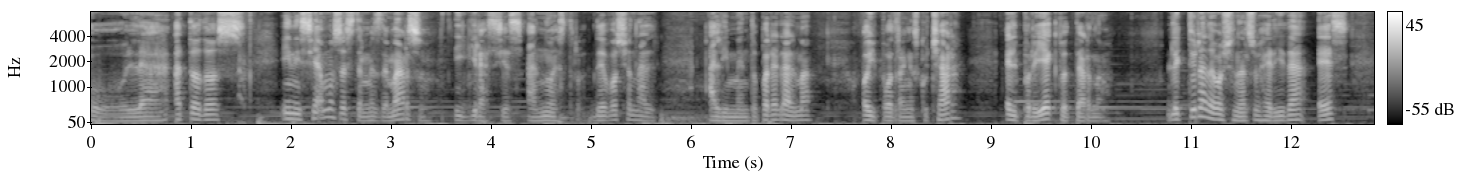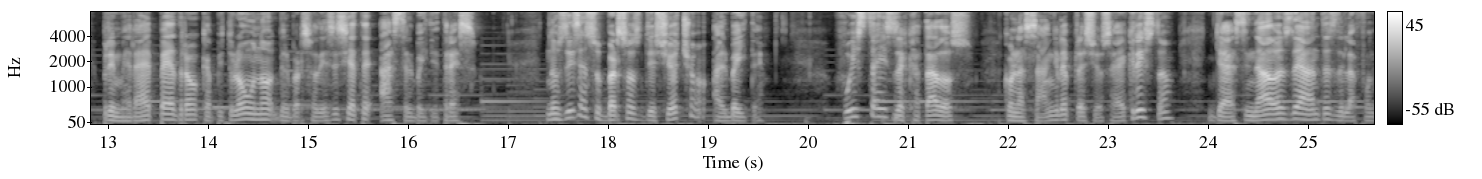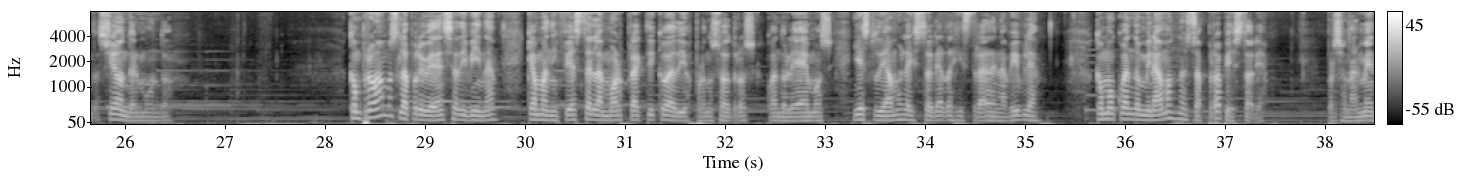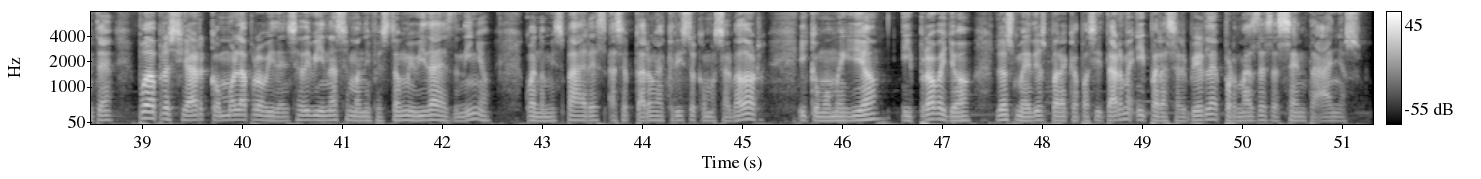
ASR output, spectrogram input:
Hola a todos. Iniciamos este mes de marzo y gracias a nuestro devocional Alimento para el Alma, hoy podrán escuchar El Proyecto Eterno. Lectura devocional sugerida es Primera de Pedro, capítulo 1, del verso 17 hasta el 23. Nos dicen sus versos 18 al 20. Fuisteis rescatados con la sangre preciosa de Cristo, ya destinado desde antes de la fundación del mundo Comprobamos la providencia divina que manifiesta el amor práctico de Dios por nosotros cuando leemos y estudiamos la historia registrada en la Biblia, como cuando miramos nuestra propia historia. Personalmente, puedo apreciar cómo la providencia divina se manifestó en mi vida desde niño, cuando mis padres aceptaron a Cristo como Salvador, y cómo me guió y proveyó los medios para capacitarme y para servirle por más de 60 años.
